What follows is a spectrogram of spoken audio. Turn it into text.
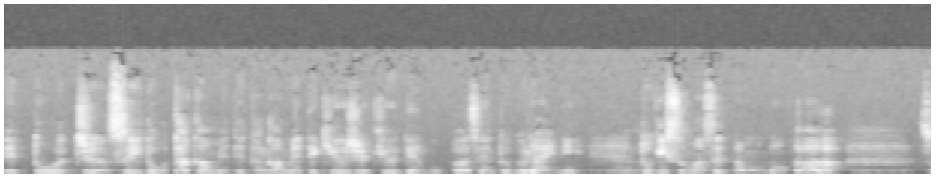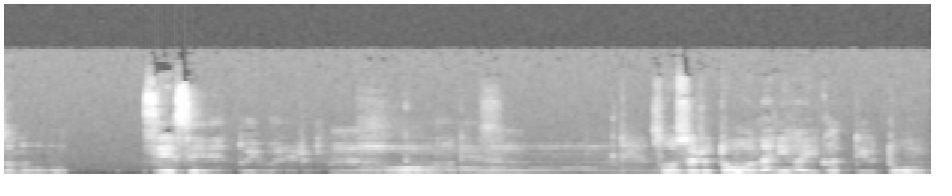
えっと、純粋度を高めて高めて99.5%ぐらいに研ぎ澄ませたものが、その生成塩と言われるものです。そうすると何がいいかっていうと、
